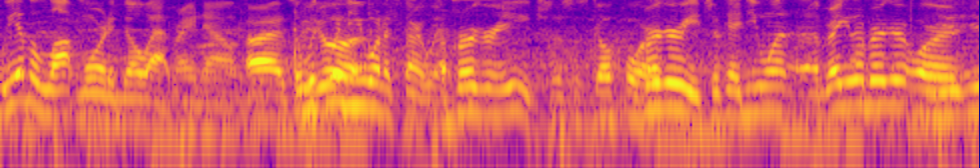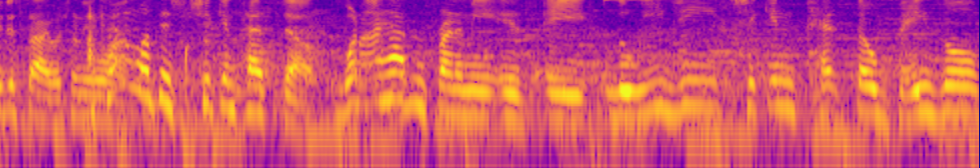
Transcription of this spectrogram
we have a lot more to go at right now. All right. So, we which do one a- do you want to start with? A burger each. Let's just go for burger it. Burger each. Okay. Do you want a regular burger or? You, you decide which one you want? I kind of want. want this chicken pesto. What I have in front of me is a Luigi chicken pesto basil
